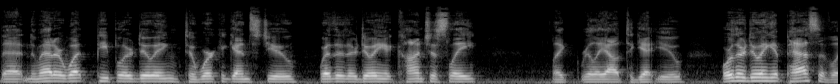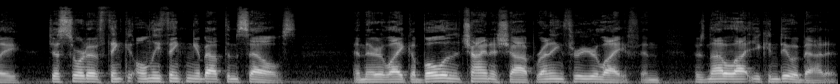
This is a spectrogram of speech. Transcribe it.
that no matter what people are doing to work against you, whether they're doing it consciously, like really out to get you, or they're doing it passively, just sort of think only thinking about themselves. And they're like a bull in a china shop running through your life, and there's not a lot you can do about it.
